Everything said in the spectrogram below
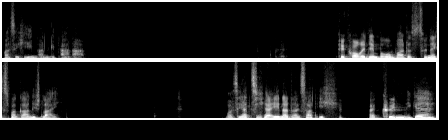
was ich Ihnen angetan habe. Für Corinne den Bohm war das zunächst mal gar nicht leicht. Aber sie hat sich erinnert und gesagt, ich verkündige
